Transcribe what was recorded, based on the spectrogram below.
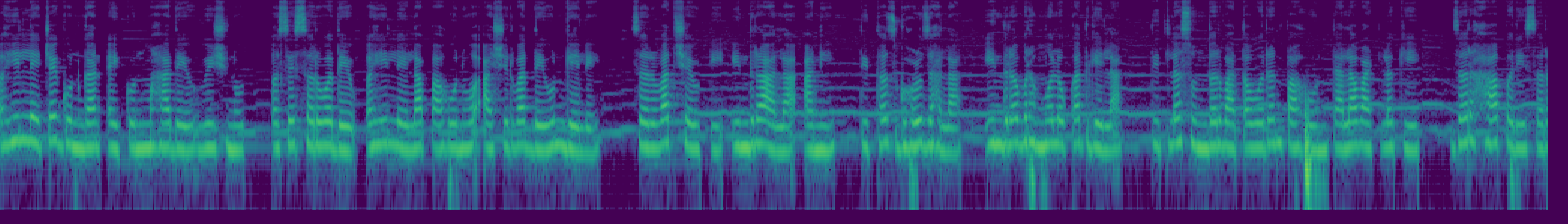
अहिल्याचे गुणगान ऐकून महादेव विष्णू असे सर्व देव अहिल्याला पाहून व आशीर्वाद देऊन गेले. सर्वात शेवटी इंद्र आला आणि तिथंच घोळ झाला. इंद्र ब्रह्मलोकात गेला. तिथलं सुंदर वातावरण पाहून त्याला वाटलं की जर हा परिसर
